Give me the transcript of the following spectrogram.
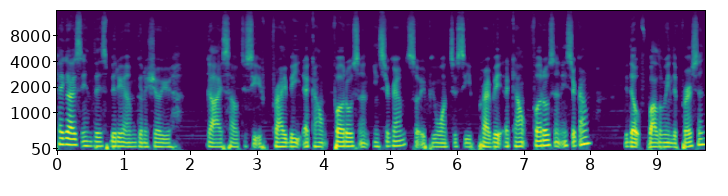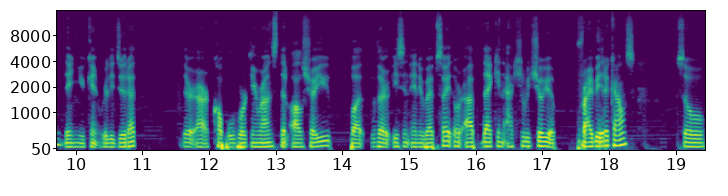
Hey guys, in this video I'm gonna show you guys how to see private account photos on Instagram. So if you want to see private account photos on Instagram without following the person, then you can't really do that. There are a couple working rounds that I'll show you, but there isn't any website or app that can actually show you private accounts. So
